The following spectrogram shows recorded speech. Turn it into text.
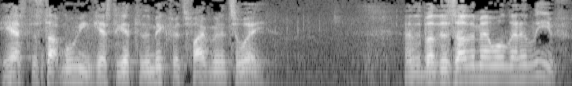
He has to stop moving. He has to get to the mikveh. It's five minutes away. And but this other man won't let him leave.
